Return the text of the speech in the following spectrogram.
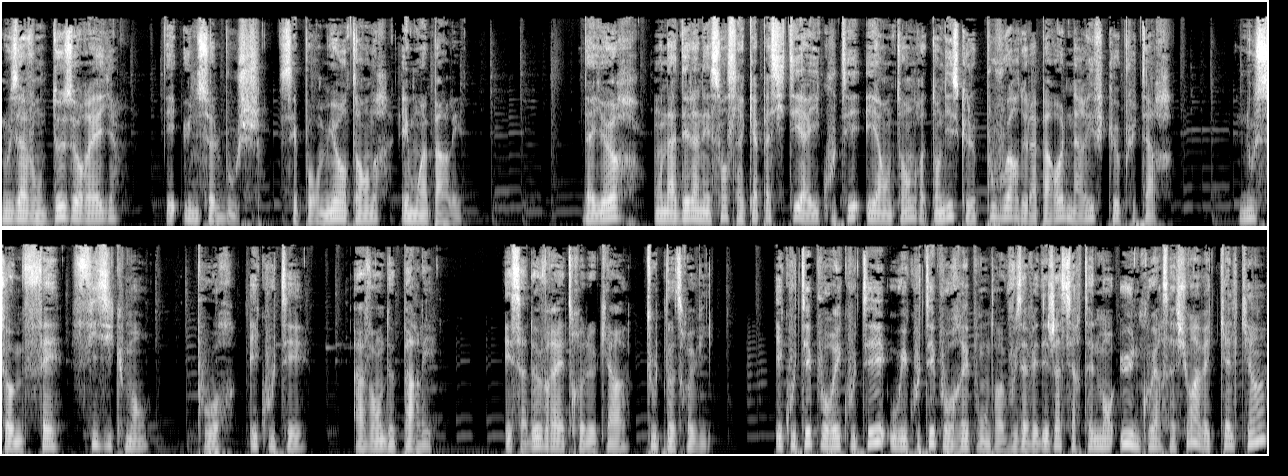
Nous avons deux oreilles et une seule bouche. C'est pour mieux entendre et moins parler. D'ailleurs, on a dès la naissance la capacité à écouter et à entendre, tandis que le pouvoir de la parole n'arrive que plus tard. Nous sommes faits physiquement pour écouter avant de parler et ça devrait être le cas toute notre vie. Écouter pour écouter ou écouter pour répondre. Vous avez déjà certainement eu une conversation avec quelqu'un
